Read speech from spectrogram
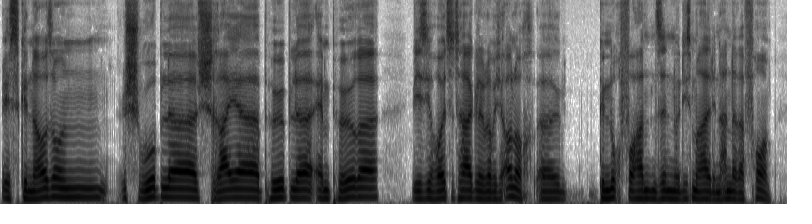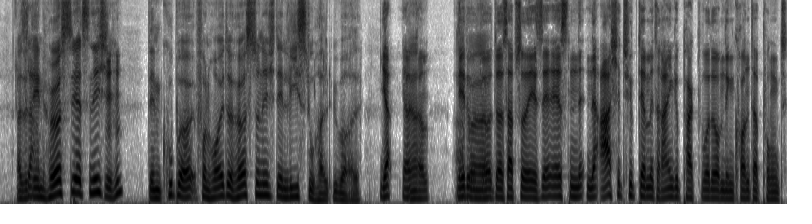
ist genauso ein Schwurbler, Schreier, Pöbler, Empörer, wie sie heutzutage, glaube ich, auch noch äh, genug vorhanden sind, nur diesmal halt in anderer Form. Also Klar. den hörst du jetzt nicht, Mhm. den Cooper von heute hörst du nicht, den liest du halt überall. Ja, ja, Ja. ja. Nee, du, du, das absolut. Er ist ein, ein Archetyp, der mit reingepackt wurde, um den Konterpunkt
